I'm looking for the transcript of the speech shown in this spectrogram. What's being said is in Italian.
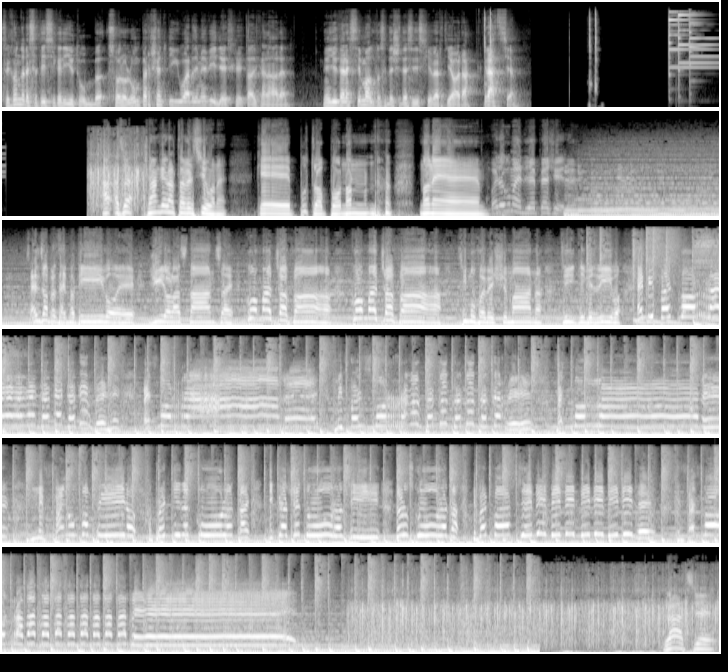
Secondo le statistiche di YouTube, solo l'1% di chi guarda i miei video è iscritto al canale. Mi aiuteresti molto se decidessi di iscriverti ora. Grazie! Ah, aspetta, c'è anche un'altra versione che purtroppo non, non è... Vuoi documenti per piacere? Senza preservativo e giro la stanza e come già fa, come già fa, si muove pesce man, ti, ti arrivo e mi fai sborrare, mi sborrare, mi fai sborrare, mi sborrare, mi fai un pompino, prendi nel culo, dai, ti piace duro, sì, nell'oscuro, dai, mi fai pazzi, vivi, vivi, vivi, vivi, vivi, va, va, va, va, va, va, va, va, va, Grazie.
